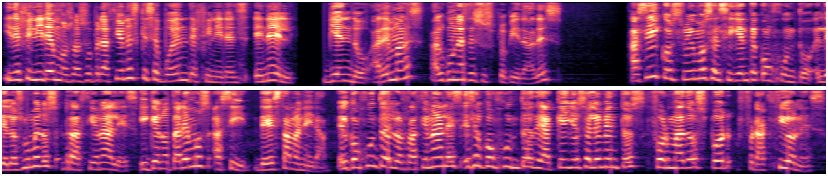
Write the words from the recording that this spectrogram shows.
y definiremos las operaciones que se pueden definir en él, viendo además algunas de sus propiedades. Así construimos el siguiente conjunto, el de los números racionales, y que notaremos así, de esta manera. El conjunto de los racionales es el conjunto de aquellos elementos formados por fracciones,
